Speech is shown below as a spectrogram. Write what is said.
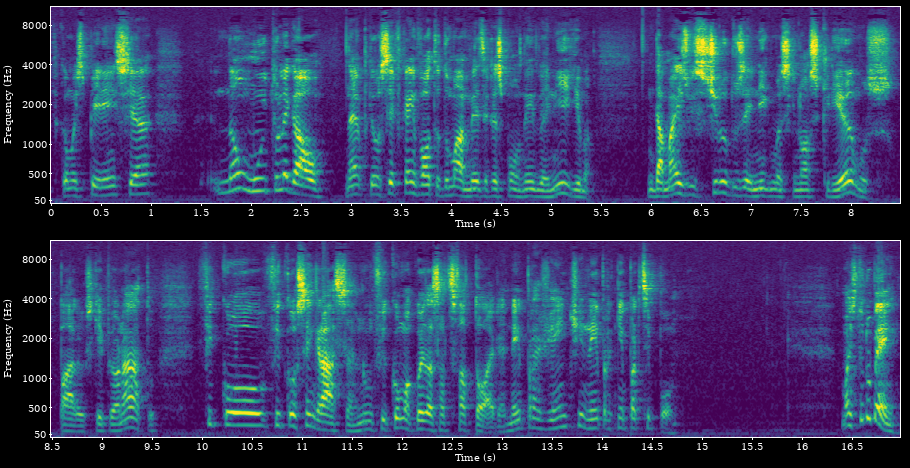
ficou uma experiência não muito legal, né? Porque você ficar em volta de uma mesa respondendo enigma, ainda mais o estilo dos enigmas que nós criamos para o campeonato, ficou ficou sem graça, não ficou uma coisa satisfatória, nem para gente, nem para quem participou. Mas tudo bem,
